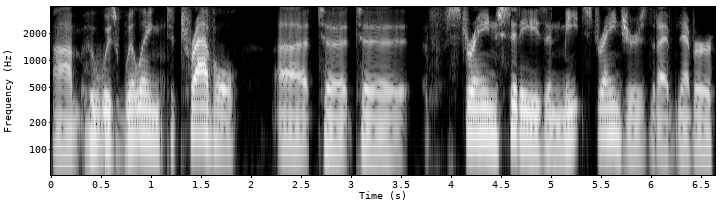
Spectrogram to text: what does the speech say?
um, who was willing to travel uh, to to strange cities and meet strangers that I've never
